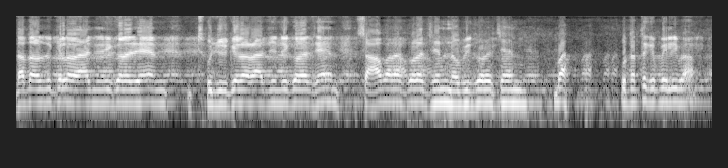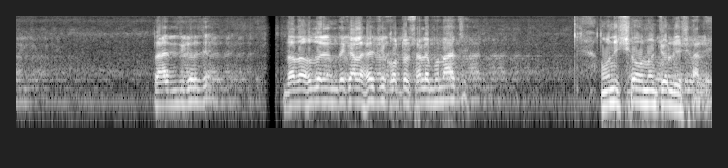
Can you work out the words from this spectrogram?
দাদা হুজুর কেলা রাজনীতি করেছেন হুজুর কেলা রাজনীতি করেছেন, সাহাবারা করেছেন, নবী করেছেন, বাহ, কোথা থেকে পেলি বা? রাজনীতি করেছে দাদা হুজুর ইন্তেকাল হয়েছে, কত সালে মনে আছে? উনিশশো উনচল্লিশ সালে।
